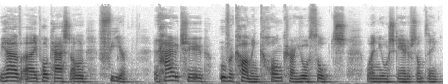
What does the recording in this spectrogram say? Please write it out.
We have a podcast on fear and how to overcome and conquer your thoughts when you're scared of something.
